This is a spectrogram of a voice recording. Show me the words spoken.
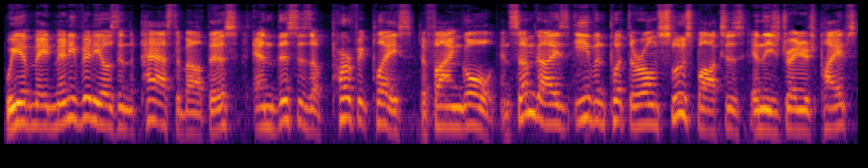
We have made many videos in the past about this, and this is a perfect place to find gold. And some guys even put their own sluice boxes in these drainage pipes,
